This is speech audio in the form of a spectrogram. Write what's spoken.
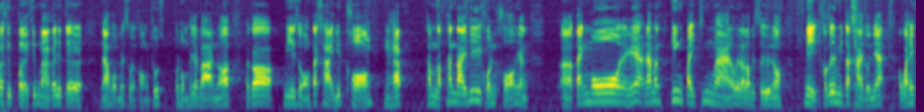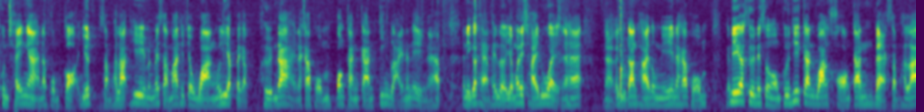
ก็คือเปิดขึ้นมาก็จะเจอนะผมในส่วนของชุดปฐมพยาบาลเนาะแล้วก็มีส่วนของตะข่ายยึดของนะครับสำหรับท่านใดที่ขนของอย่างแตงโมอย่างเงี้ยนะมันกิ้งไปกิ้งมาแล้วเวลาเราไปซื้อเนาะ นี่เขาก็จะมีตาข่ายตัวนี้เอาไว้ให้คุณใช้งานนะผมเกาะยึดสัมภาระที่มันไม่สามารถที่จะวางเรียบไปกับพื้นได้นะครับผมป้องกันการกิ้งไหลนั่นเองนะครับอันนี้ก็แถมให้เลยยังไม่ได้ใช้ด้วยนะฮะก็อยู่ด้านท้ายตรงนี้นะครับผมก็นี่ก็คือในส่วนของพื้นที่การวางของการแบกสัมภาระ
